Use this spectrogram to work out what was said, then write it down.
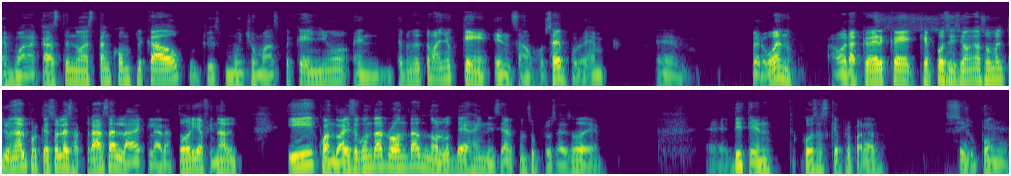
en Guanacaste no es tan complicado porque es mucho más pequeño en términos de tamaño que en San José, por ejemplo. Eh, pero bueno, habrá que ver qué, qué, posición asume el tribunal porque eso les atrasa la declaratoria final. Y cuando hay segundas rondas, no los deja iniciar con su proceso de... Eh, tienen cosas que preparar. Sí. Supongo.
